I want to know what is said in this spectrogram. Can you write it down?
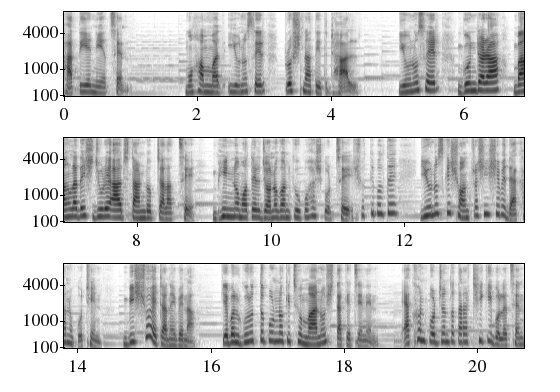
হাতিয়ে নিয়েছেন। মোহাম্মদ ইউনুসের প্রশ্নাতীত ঢাল। ইউনুসের গুন্ডারা বাংলাদেশ জুড়ে আজ তাণ্ডব চালাচ্ছে। ভিন্ন মতের জনগণকে উপহাস করছে। সত্যি বলতে, ইউনুসকে সন্ত্রাসী হিসেবে দেখানো কঠিন। বিশ্ব এটা নেবে না। কেবল গুরুত্বপূর্ণ কিছু মানুষ তাকে চেনেন। এখন পর্যন্ত তারা ঠিকই বলেছেন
